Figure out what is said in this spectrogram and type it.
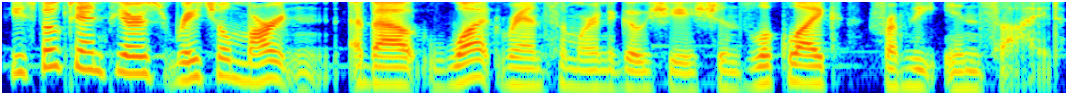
He spoke to NPR's Rachel Martin about what ransomware negotiations look like from the inside.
